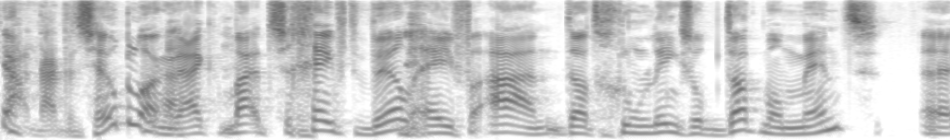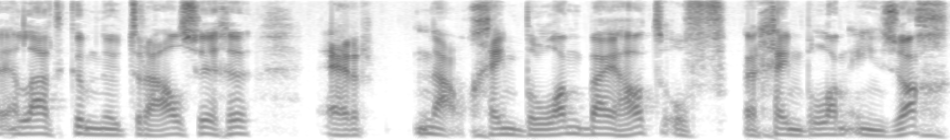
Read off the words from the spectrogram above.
ja, nou, dat is heel belangrijk. Maar het geeft wel even aan dat GroenLinks op dat moment, uh, en laat ik hem neutraal zeggen, er nou geen belang bij had of er geen belang in zag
